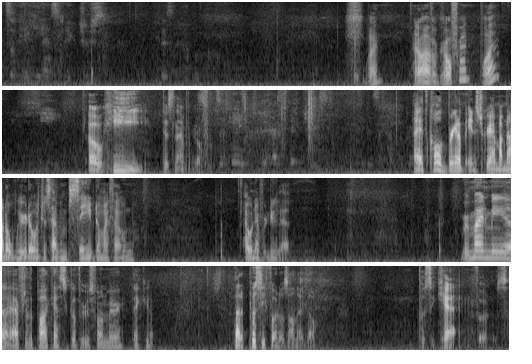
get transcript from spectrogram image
It's okay. He has pictures. He doesn't have a. Wait, what? I don't have a girlfriend? What? He. Oh, he doesn't have a girlfriend. It's okay. He has. He have a. Hey, it's called bringing up Instagram. I'm not a weirdo and just have him saved on my phone. I would never do that. Remind me uh, after the podcast to go through his phone, Mary. Thank you. A lot of pussy photos on there, though. Pussycat photos.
